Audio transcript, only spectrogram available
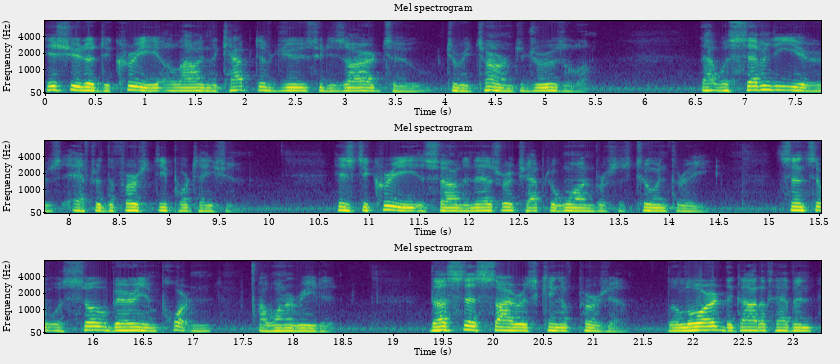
issued a decree allowing the captive Jews who desired to to return to Jerusalem. That was 70 years after the first deportation. His decree is found in Ezra chapter 1 verses 2 and 3. Since it was so very important, I want to read it. Thus says Cyrus, king of Persia The Lord, the God of heaven,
